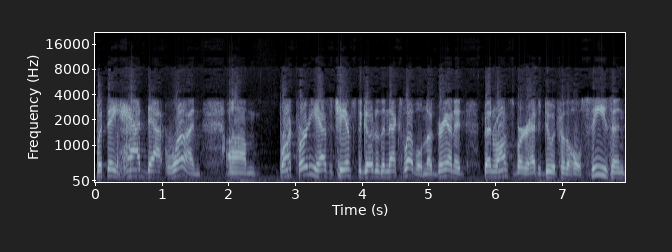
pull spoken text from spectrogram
but they had that run. Um, Brock Purdy has a chance to go to the next level. Now, granted, Ben Roethlisberger had to do it for the whole season.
